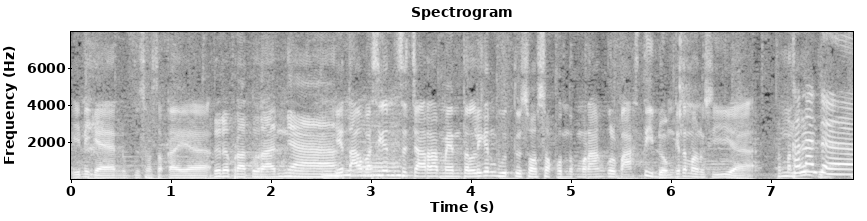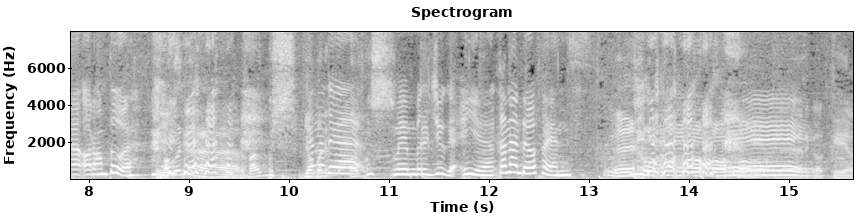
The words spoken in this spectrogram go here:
ini kan butuh sosok kayak Itu udah peraturannya. Kita tahu pasti kan secara mentally kan butuh sosok untuk merangkul pasti dong kita manusia. Temen Kan aja. ada orang tua. Oh benar, bagus. Kan ada bagus. member juga. Iya, kan ada fans. Eh, Gokil, gokil.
